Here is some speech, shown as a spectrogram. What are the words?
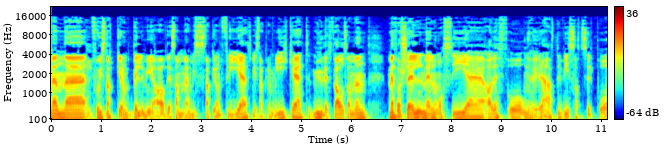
Men eh, For vi snakker om veldig mye av det samme. Vi snakker om frihet, vi snakker om likhet, mulighet for alle sammen. Men forskjellen mellom oss i eh, AUF og Unge Høyre er at vi satser på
